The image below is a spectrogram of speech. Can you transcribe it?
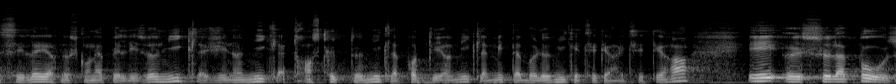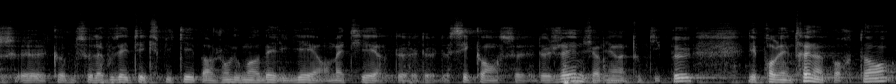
C'est l'ère de ce qu'on appelle les omiques, la génomique, la transcriptomique, la protéomique, la métabolomique, etc. etc. Et euh, cela pose, euh, comme cela vous a été expliqué par Jean-Loup Mordel hier en matière de, de, séquences de gènes, j'y reviens un tout petit peu, des problèmes très importants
